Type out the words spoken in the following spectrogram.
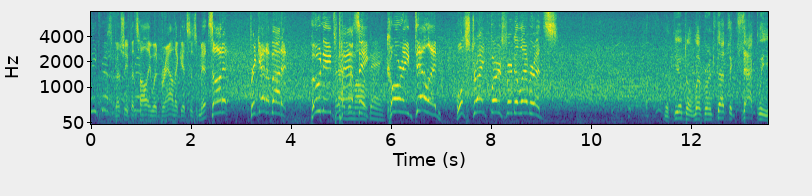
Especially if it's Hollywood Brown that gets his mitts on it. Forget about it. Who needs passing? Corey Dillon will strike first for deliverance. If you're deliverance, that's exactly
